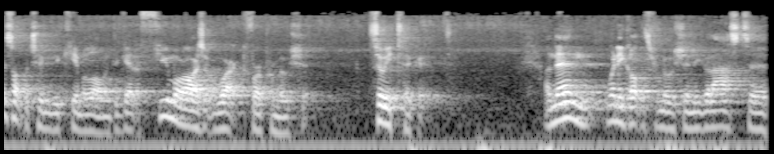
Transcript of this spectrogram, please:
this opportunity came along to get a few more hours at work for a promotion. So he took it. And then when he got this promotion, he got asked to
